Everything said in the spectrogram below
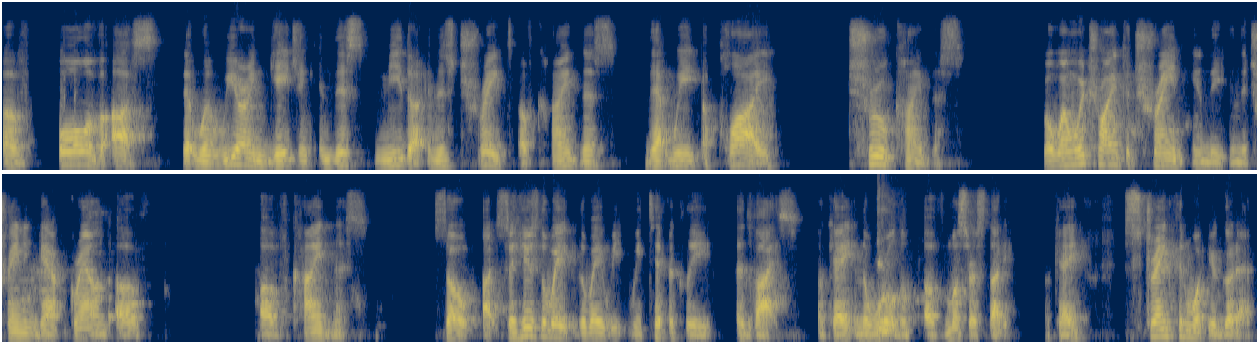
of all of us. That when we are engaging in this mida, in this trait of kindness that we apply true kindness. But when we're trying to train in the in the training ground of of kindness, so uh, so here's the way the way we we typically advise. okay, in the world of, of Musar study, okay? Strengthen what you're good at.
